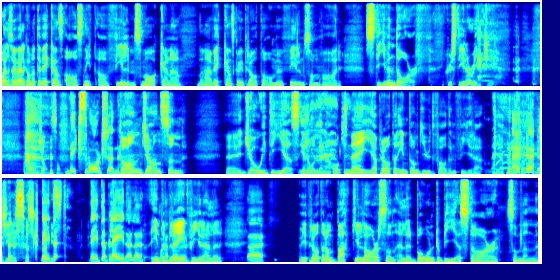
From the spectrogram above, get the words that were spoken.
Då hälsar vi välkomna till veckans avsnitt av Filmsmakarna. Den här veckan ska vi prata om en film som har Steven Dorff, Christina Ricci, Don Johnson. Nick Swardson. Don Johnson, eh, Joey Diaz i rollerna. Och nej, jag pratar inte om Gudfadern 4. Jag pratar Jesus Det är, inte, Christ. det är inte Blade heller. inte Blade det. 4 heller. Nej. Vi pratar om Bucky Larson, eller Born to be a Star, som den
